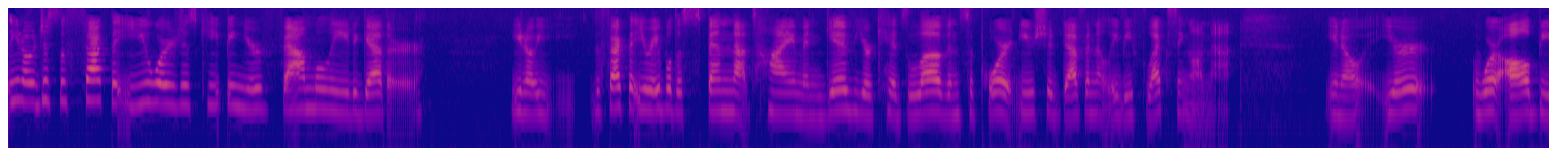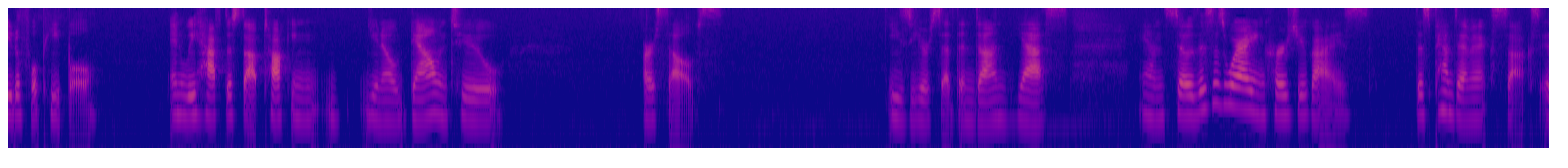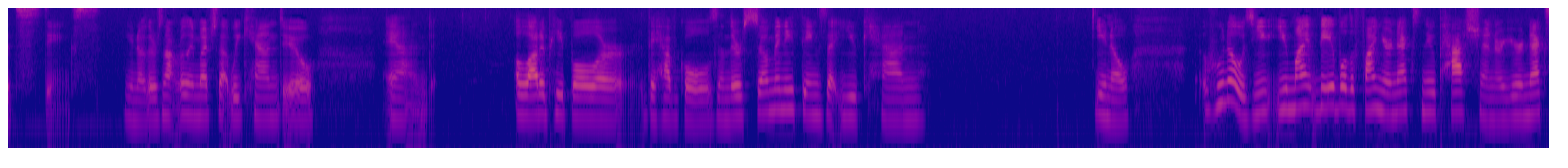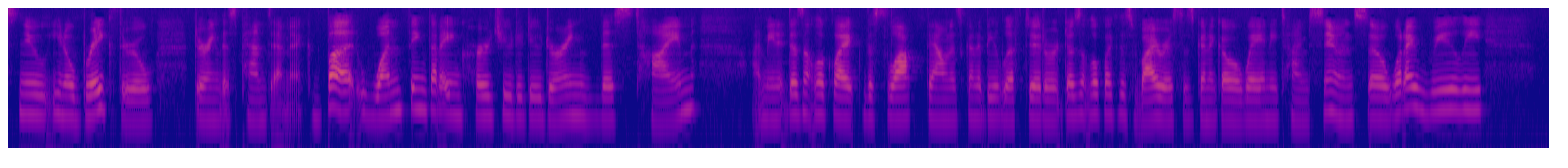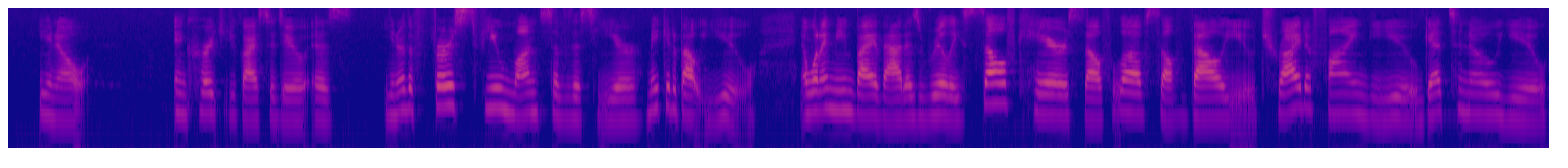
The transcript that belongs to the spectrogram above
you know, just the fact that you are just keeping your family together, you know, the fact that you're able to spend that time and give your kids love and support, you should definitely be flexing on that. You know, you're, we're all beautiful people and we have to stop talking, you know, down to ourselves. Easier said than done, yes. And so, this is where I encourage you guys. This pandemic sucks. It stinks. You know, there's not really much that we can do. And a lot of people are they have goals and there's so many things that you can you know who knows? You you might be able to find your next new passion or your next new you know breakthrough during this pandemic. But one thing that i encourage you to do during this time i mean it doesn't look like this lockdown is going to be lifted or it doesn't look like this virus is going to go away anytime soon. So what i really you know encourage you guys to do is you know the first few months of this year make it about you and what I mean by that is really self care, self love, self value. Try to find you, get to know you,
